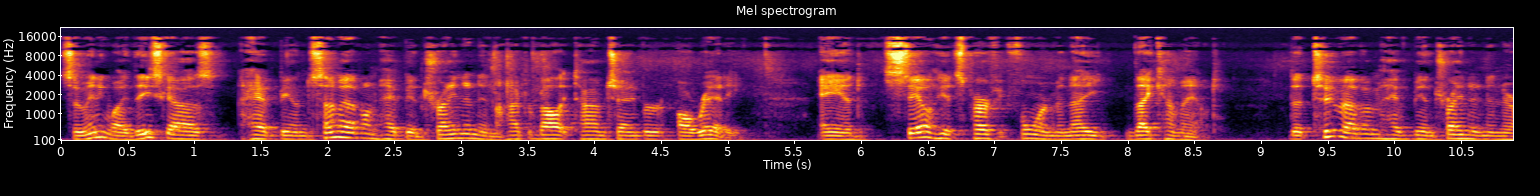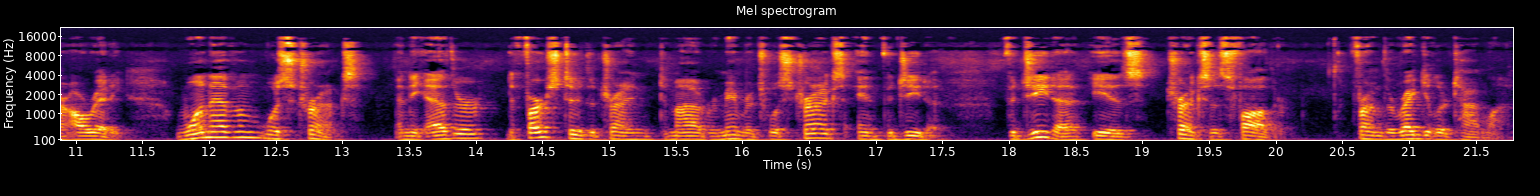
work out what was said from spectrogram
So anyway, these guys have been some of them have been training in the hyperbolic time chamber already, and Cell hits perfect form and they they come out. The two of them have been training in there already. One of them was Trunks, and the other, the first two that trained to my remembrance was Trunks and Vegeta. Vegeta is Trunks' father from the regular timeline.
